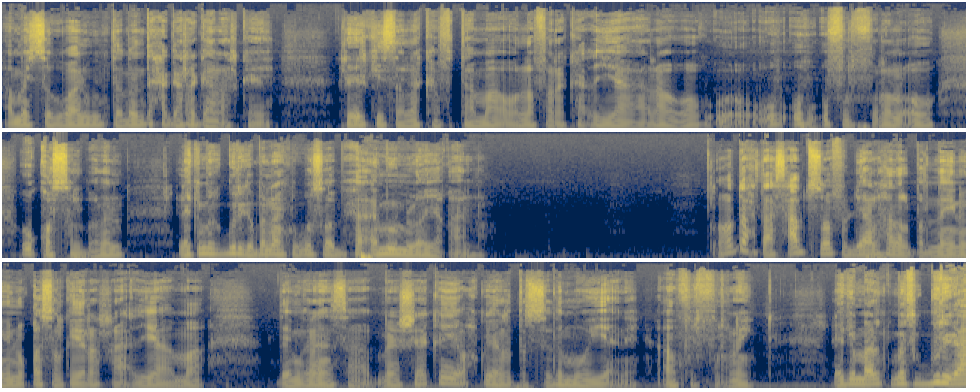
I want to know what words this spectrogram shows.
ama isaguba anigu inta badan xagga raggaan arkay. Reerkiisa la kaftama oo la fara ka ciyaara oo u furfuran oo u qosol badan laakiin marka guriga banaanka uga soo baxo amuum loo yaqaano. Hadda xataa asxaabta soo fadhiyaan hadal badnayn inuu qosolka yara raaciyo ama dee ma garanaysaa mee sheeka iyo wax ku yara darsado mooyaane aan furfurnayn. Laakiin marka guriga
